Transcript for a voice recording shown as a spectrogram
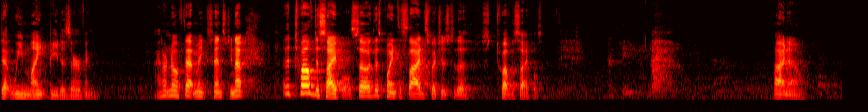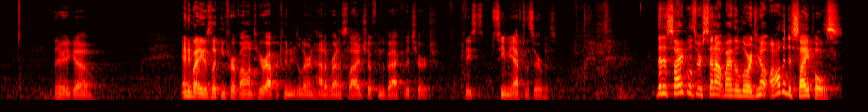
that we might be deserving. I don't know if that makes sense to you. Now, the 12 disciples, so at this point the slide switches to the 12 disciples. I know. There you go. Anybody who's looking for a volunteer opportunity to learn how to run a slideshow from the back of the church, please see me after the service. The disciples were sent out by the Lord. You know, all the disciples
